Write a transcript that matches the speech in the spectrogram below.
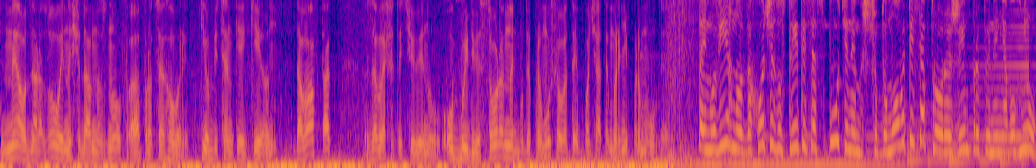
неодноразово і нещодавно знов е, про це говорив. Ті обіцянки, які він давав, так завершити цю війну. Обидві сторони буде примушувати почати мирні перемовини. Та ймовірно захоче зустрітися з Путіним, щоб домовитися про режим припинення вогню.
